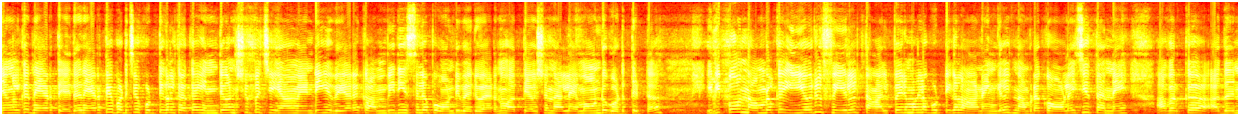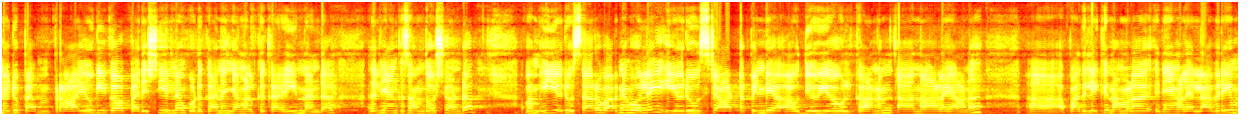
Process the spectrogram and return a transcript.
ഞങ്ങൾക്ക് നേരത്തെ ഇത് നേരത്തെ പഠിച്ച കുട്ടികൾക്കൊക്കെ ഇന്റേൺഷിപ്പ് ചെയ്യാൻ വേണ്ടി വേറെ കമ്പനീസിൽ പോകേണ്ടി വരുമായിരുന്നു അത്യാവശ്യം നല്ല എമൗണ്ട് കൊടുത്തിട്ട്. ഇതിപ്പോൾ നമ്മൾക്ക് ഈ ഒരു ഫീൽഡിൽ താല്പര്യമുള്ള കുട്ടികളാണെങ്കിൽ നമ്മുടെ കോളേജിൽ തന്നെ അവർക്ക് അതിനൊരു പ്രായോഗിക പരിശീലനം കൊടുക്കാനും ഞങ്ങൾക്ക് കഴിയുന്നുണ്ട്. അതിൽ ഞങ്ങൾക്ക് സന്തോഷമുണ്ട്. അപ്പം ഈ ഒരു സാറ് പറഞ്ഞ പോലെ ഈ ഒരു സ്റ്റാർട്ടപ്പിന്റെ ഔദ്യോഗിക ഉദ്ഘാടനം നാളെയാണ്. അപ്പം അതിലേക്ക് നമ്മൾ ഞങ്ങൾ എല്ലാവരെയും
